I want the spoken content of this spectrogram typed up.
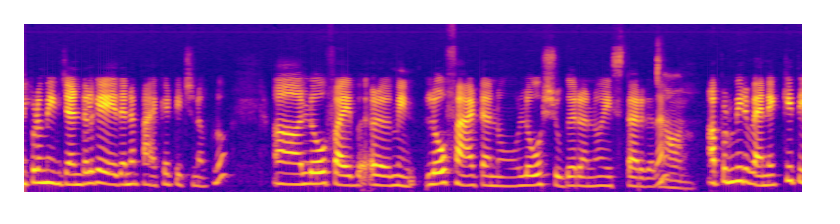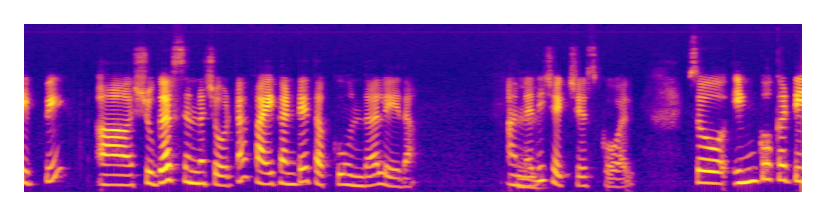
ఇప్పుడు మీకు జనరల్గా ఏదైనా ప్యాకెట్ ఇచ్చినప్పుడు లో ఫైబర్ ఐ మీన్లో ఫ్యాట్ అనో లో షుగర్ అనో ఇస్తారు కదా. అప్పుడు మీరు వెనక్కి తిప్పి షుగర్స్ ఉన్న చోట ఫైవ్ కంటే తక్కువ ఉందా లేదా అన్నది చెక్ చేసుకోవాలి. సో ఇంకొకటి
